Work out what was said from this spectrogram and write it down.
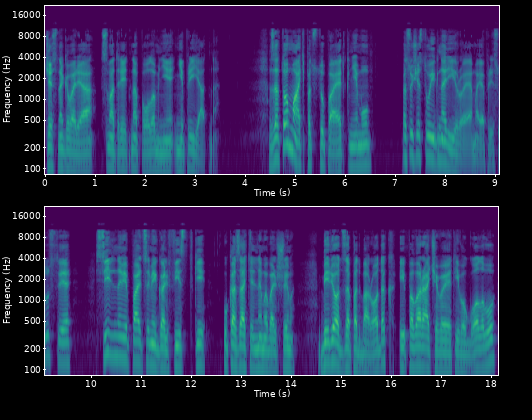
Честно говоря, смотреть на Пола мне неприятно. Зато мать подступает к нему, по существу игнорируя мое присутствие, сильными пальцами гольфистки, указательным и большим, берет за подбородок и поворачивает его голову,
